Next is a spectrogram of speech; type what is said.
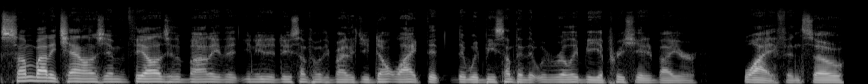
somebody challenged him the theology of the body that you need to do something with your body that you don't like that that would be something that would really be appreciated by your wife, and so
